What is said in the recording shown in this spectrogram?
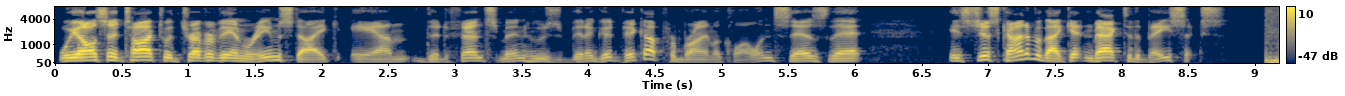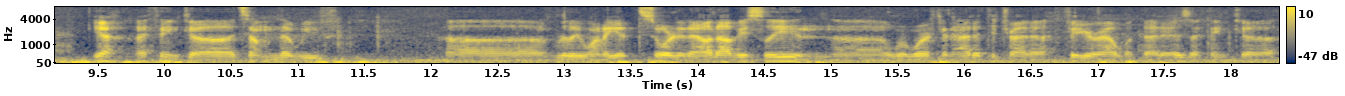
We also talked with Trevor Van Riemsdyk, and the defenseman, who's been a good pickup for Brian MacLellan, says that it's just kind of about getting back to the basics. Yeah, I think uh, it's something that we've uh, really want to get sorted out, obviously, and uh, we're working at it to try to figure out what that is. I think uh,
